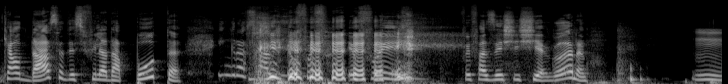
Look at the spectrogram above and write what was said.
que audácia desse filho da puta. Engraçado, eu fui, eu fui, fui fazer xixi agora Hum.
